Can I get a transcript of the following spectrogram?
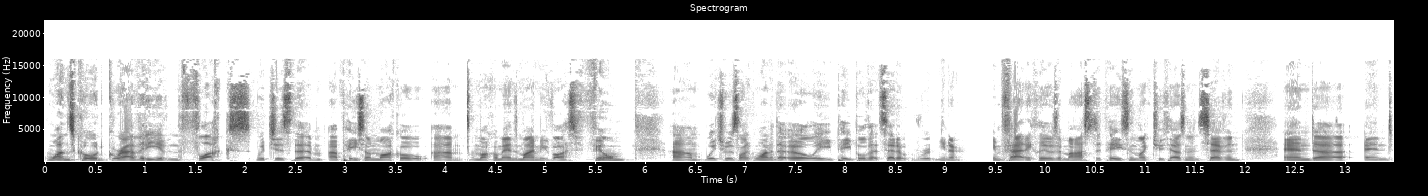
One's called Gravity the Flux, which is the a piece on Michael um, Michael Mann's Miami Vice film, um, which was like one of the early people that said it, you know, emphatically it was a masterpiece in like 2007, and uh, and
